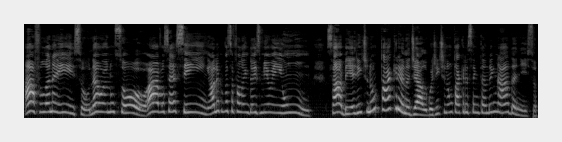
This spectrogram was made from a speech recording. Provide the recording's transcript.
ah, fulano é isso. Não, eu não sou. Ah, você é sim. Olha o que você falou em 2001. Sabe? E a gente não tá criando diálogo. A gente não tá acrescentando em nada nisso.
